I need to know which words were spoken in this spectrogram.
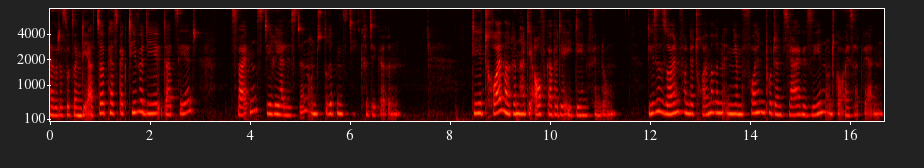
also das ist sozusagen die erste Perspektive, die da zählt. Zweitens die Realistin und drittens die Kritikerin. Die Träumerin hat die Aufgabe der Ideenfindung. Diese sollen von der Träumerin in ihrem vollen Potenzial gesehen und geäußert werden.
